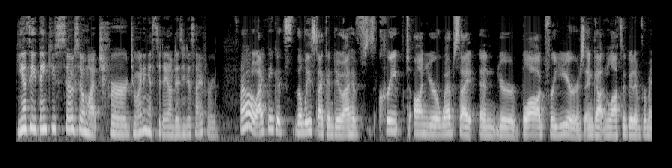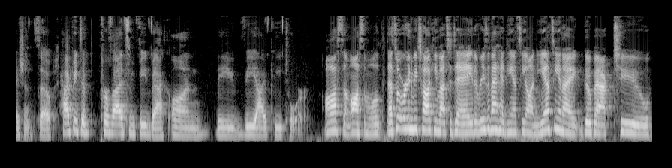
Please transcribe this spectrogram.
Yancy, thank you so, so much for joining us today on Disney Deciphered. Oh, I think it's the least I can do. I have creeped on your website and your blog for years and gotten lots of good information. So happy to provide some feedback on the VIP tour. Awesome, awesome. Well, that's what we're going to be talking about today. The reason I had Yancy on, Yancy and I go back to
